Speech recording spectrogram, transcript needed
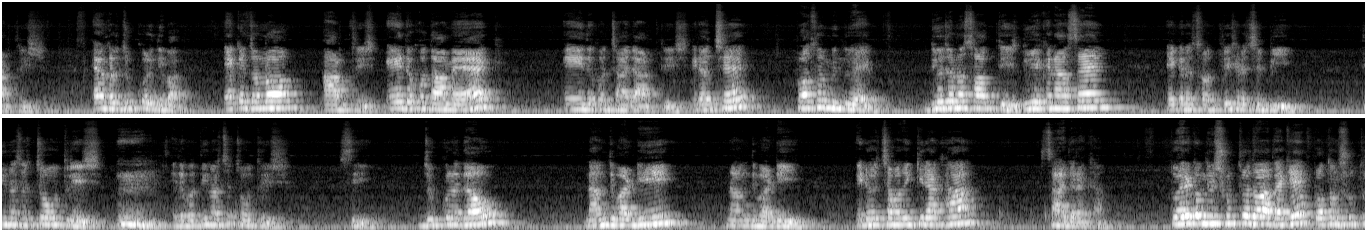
আটত্রিশ। এখন যোগ করে দিবা। একের জন্য আটত্রিশ। এই দেখো দাম এক, এই দেখো চাহিদা আটত্রিশ। এটা হচ্ছে প্রথম বিন্দু এক। দুই জন্য ছত্রিশ। দুই এখানে আছে, এখানে ছত্রিশ, এটা হচ্ছে বি। তিন হচ্ছে চৌত্রিশ। এই দেখো তিন হচ্ছে চৌত্রিশ। সি যোগ করে দাও। নাম দিবা ডি নাম দিবা ডি এটা হচ্ছে আমাদের কি রাখা? চাহিদা রেখা। তো এরকম যদি সূত্র দেওয়া থাকে, প্রথম সূত্র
